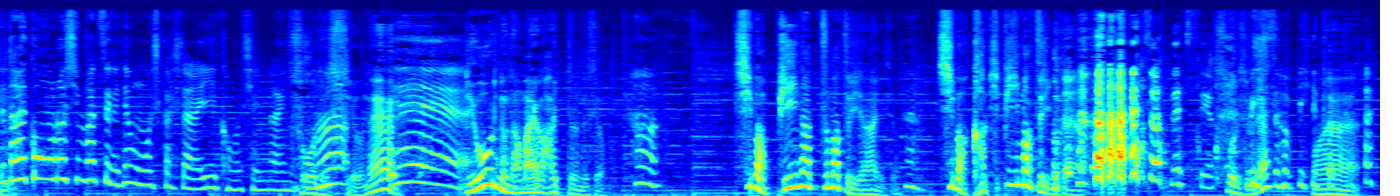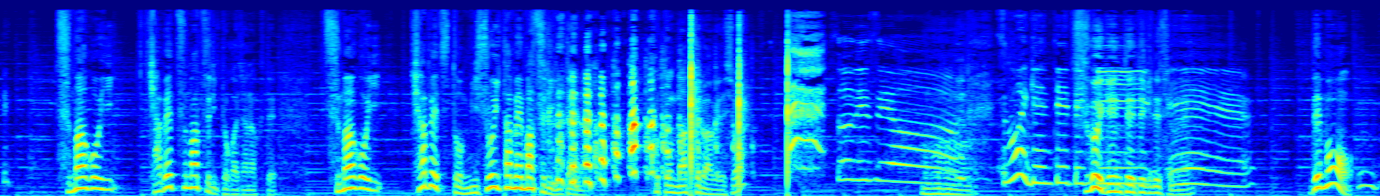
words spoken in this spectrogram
じゃあ大根おろし祭りでももしかしたらいいかもしれないのかそうなですよね。ええ。料理の名前が入ってるんですよ。は千葉ピーナッツ祭りじゃないんですよ。うん千葉柿ピー祭りみたいな。そうですよ。味そうですよね。噌ピーとか、妻恋キャベツ祭りとかじゃなくて妻恋キャベツと味噌炒め祭りみたいな ことになってるわけでしょ、そうですよ。うん。すごい限定的。すごい限定的ですよね。えでもえうん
